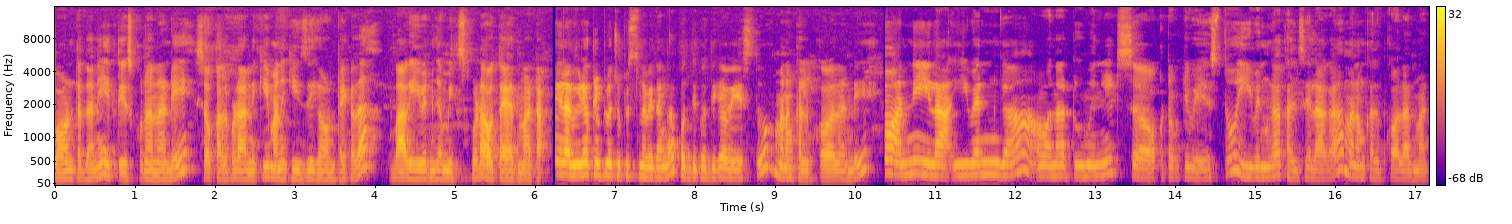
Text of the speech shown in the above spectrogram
బాగుంటుందని తీసుకున్నానండి. సో కలపడానికి మనకి ఈజీగా ఉంటాయి కదా. బాగా ఈవెన్గా మిక్స్ కూడా అవుతాయి అన్నమాట ఇలా వీడియో క్లిప్లో చూపిస్తున్న విధంగా కొద్ది కొద్దిగా వేస్తూ మనం కలుపుకోవాలండి. సో అన్నీ ఇలా ఈవెన్గా వన్ ఆర్ టూ మినిట్స్ ఒకటొకటి వేస్తూ ఈవెన్గా కలిసేలాగా మనం కలుపుకోవాలన్నమాట.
